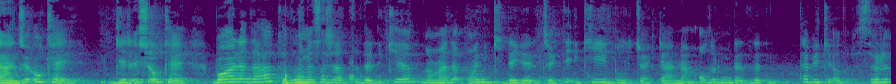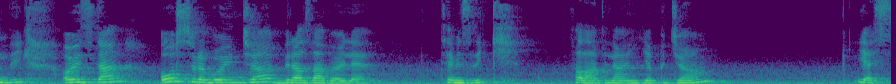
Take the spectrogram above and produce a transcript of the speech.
Bence okey. Giriş okey. Bu arada kadın mesaj attı dedi ki normalde 12'de gelecekti. 2'yi bulacak gelmem. Olur mu dedi dedim. Tabii ki olur. Sorun değil. O yüzden o süre boyunca biraz daha böyle temizlik falan filan yapacağım. Yes.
